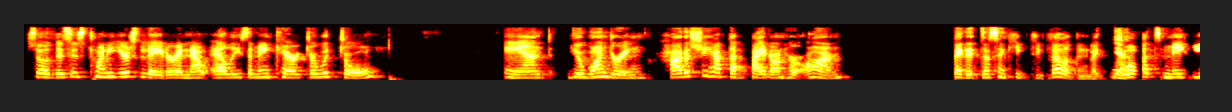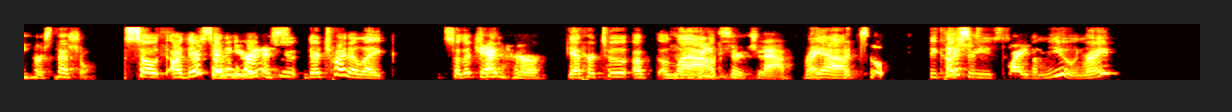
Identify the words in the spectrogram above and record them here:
So this is 20 years later, and now Ellie's the main character with Joel. And you're wondering, how does she have that bite on her arm, but it doesn't keep developing? Like, yeah. what's making her special? So are they sending so her to, they're trying to like, so they're trying get her get her to a, a lab research lab right yeah but so because she's why, immune, right?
